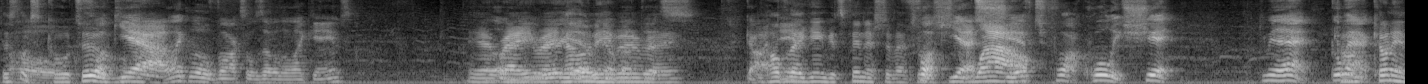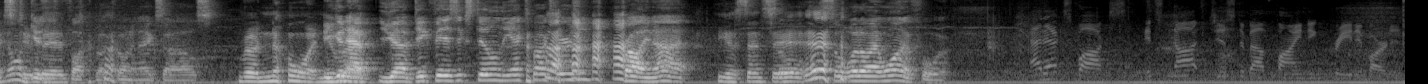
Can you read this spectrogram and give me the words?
This looks Oh, cool too. Fuck yeah, I like little voxel Zelda like games. Yeah, Hello, right, neighbor. right. Yeah, Hello, know neighbor, right. this. God Hopefully damn. that game gets finished eventually. Fuck yes, Wow. shift. Fuck, holy shit. Give me that. Go Conan- back. Conan's no one gives a stupid. fuck about Conan Exiles. Bro, no one. You gonna right. have you gonna have dick physics still in the Xbox version? Probably not. You gonna censor So, it? so what do I want it for? At Xbox, it's not just about finding creative artists.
